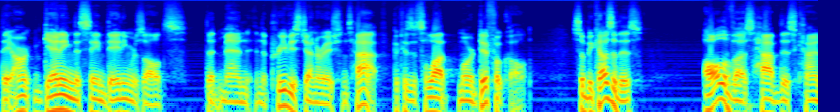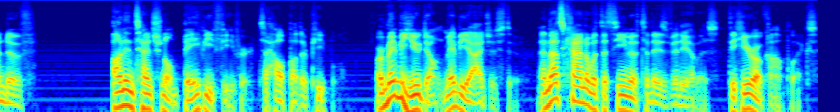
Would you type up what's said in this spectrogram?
They aren't getting the same dating results that men in the previous generations have because it's a lot more difficult. So, because of this, all of us have this kind of unintentional baby fever to help other people. Or maybe you don't, maybe I just do. And that's kind of what the theme of today's video is the hero complex,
